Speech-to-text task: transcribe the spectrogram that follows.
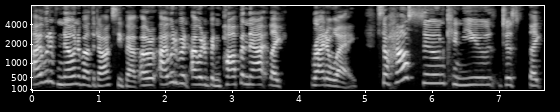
I would have known about the doxypep. I would have been, I would have been popping that like right away. So how soon can you just like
